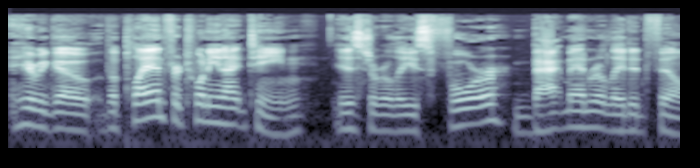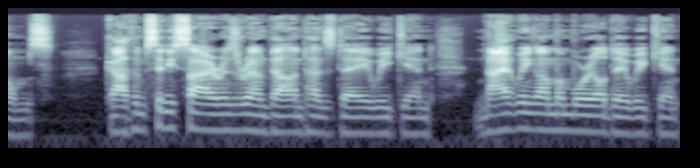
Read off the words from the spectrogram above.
here we go. The plan for 2019 is to release four Batman-related films. Gotham City Sirens around Valentine's Day weekend, Nightwing on Memorial Day weekend,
